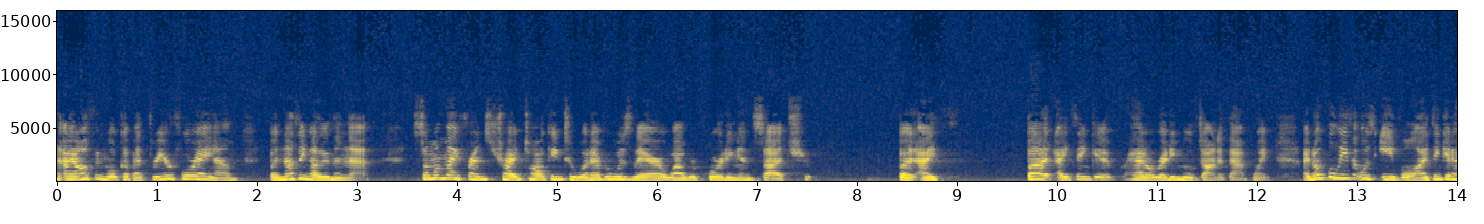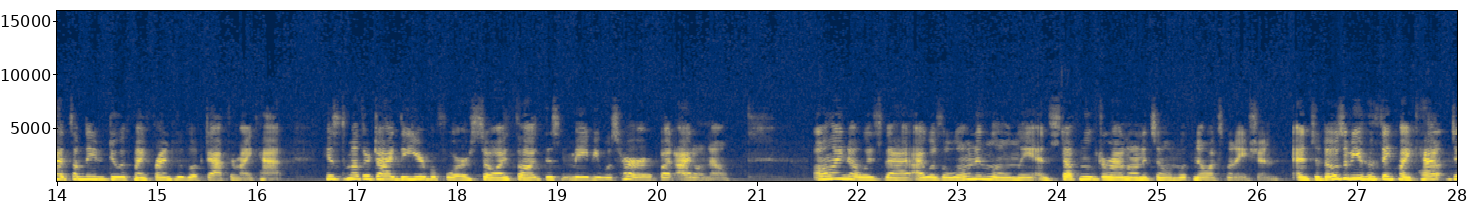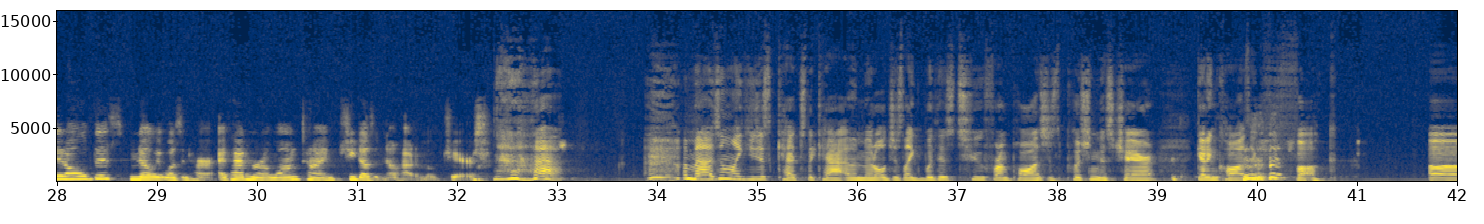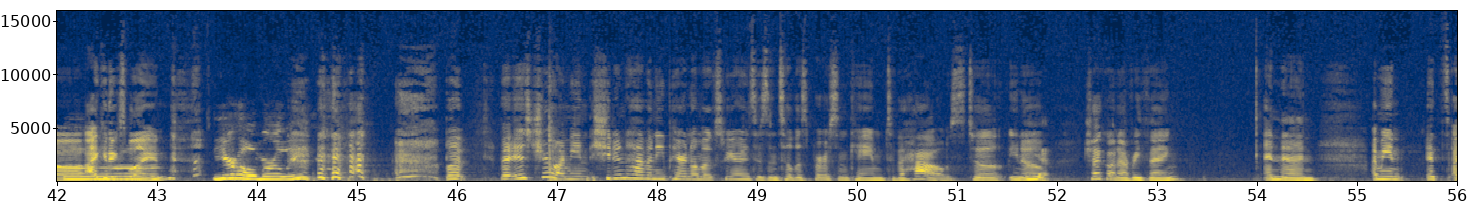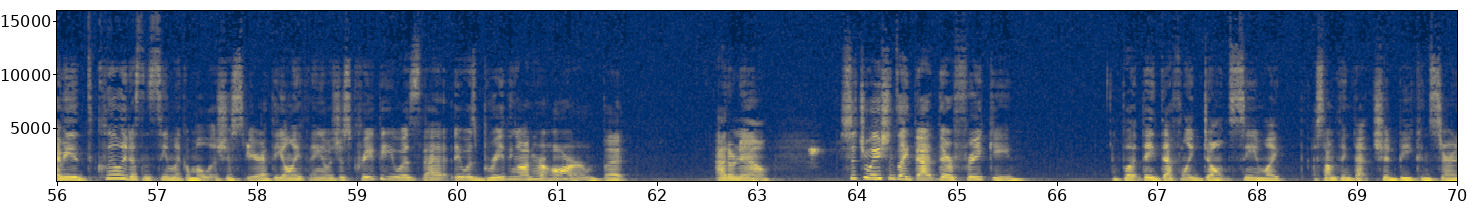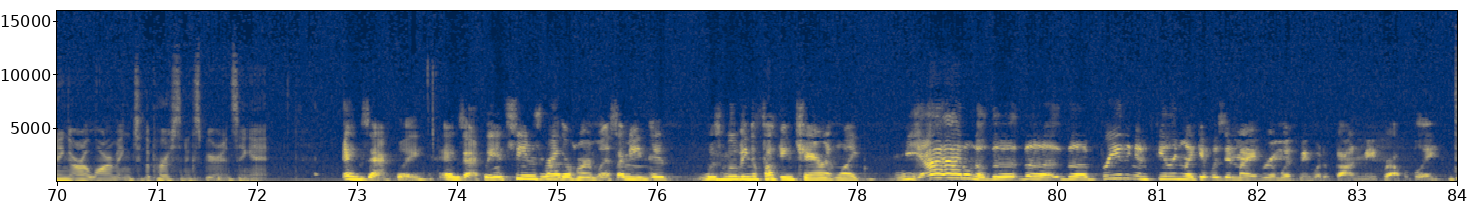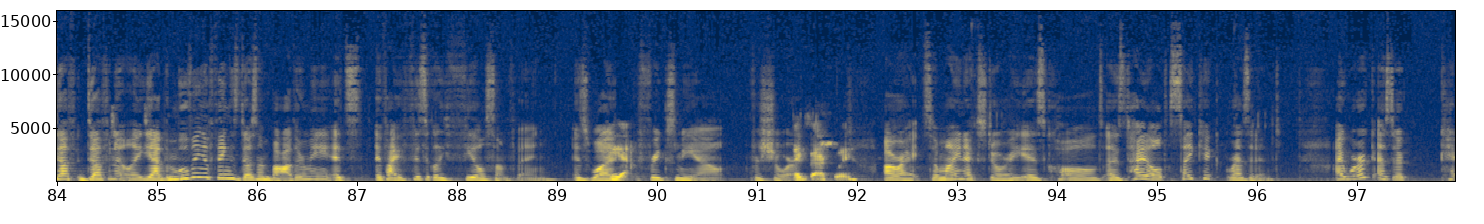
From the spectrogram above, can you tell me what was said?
I often woke up at 3 or 4 a.m., but nothing other than that. Some of my friends tried talking to whatever was there while recording and such, but I but I think it had already moved on at that point. I don't believe it was evil. I think it had something to do with my friend who looked after my cat. His mother died the year before, so I thought this maybe was her, but I don't know. All I know is that I was alone and lonely, and stuff moved around on its own with no explanation. And to those of you who think my cat did all of this, no, it wasn't her. I've had her a long time. She doesn't know how to move chairs. Imagine like you just catch the cat in the middle, just like with his two front paws, just pushing this chair, getting caught. Like fuck. Uh, I can explain. You're home early. but that is true. I mean, she didn't have any paranormal experiences until this person came to the house to, you know, Yeah. check on everything. And then, I mean, it's, I mean, it clearly doesn't seem like a malicious spirit. The only thing that was just creepy was that it was breathing on her arm. But I don't know. Situations like that, they're freaky. But they definitely don't seem like something that should be concerning or alarming to the person experiencing it. Exactly. Exactly. It seems rather harmless. I mean, it was moving a fucking chair and like I, I don't know the the the breathing and feeling like it was in my room with me would have gotten me probably. Def- definitely, yeah. The moving of things doesn't bother me. It's if I physically feel something is what Yeah. freaks me out for sure. Exactly. All right, so my next story is called is titled Psychic Resident. I work as a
